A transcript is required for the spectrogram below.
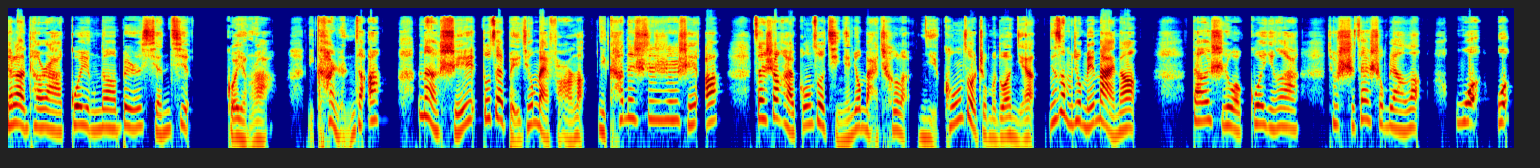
前两天啊，郭莹呢被人嫌弃，郭莹啊，你看人家啊，那谁都在北京买房了，你看那谁谁谁啊，在上海工作几年就买车了，你工作这么多年，你怎么就没买呢？当时我郭莹啊，就实在受不了了，我我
